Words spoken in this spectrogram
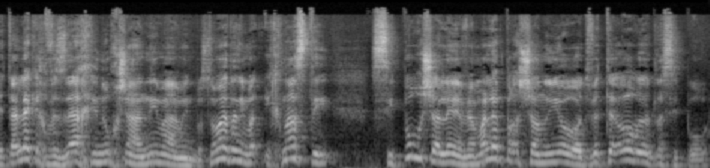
את הלקח, וזה החינוך שאני מאמין בו. זאת אומרת, אני הכנסתי סיפור שלם ומלא פרשנויות ותיאוריות לסיפור,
